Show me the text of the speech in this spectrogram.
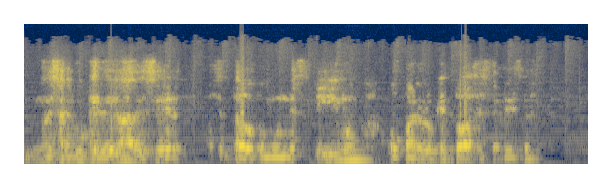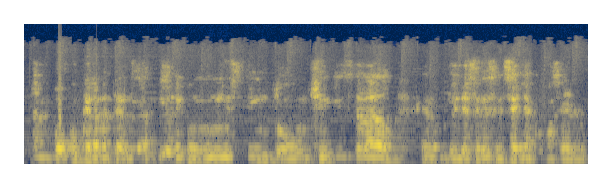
No es algo que deba de ser aceptado como un destino o para lo que todas estén listas. Tampoco que la maternidad viene con un instinto o un chip instalado en donde ya se les enseña cómo hacerlo.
